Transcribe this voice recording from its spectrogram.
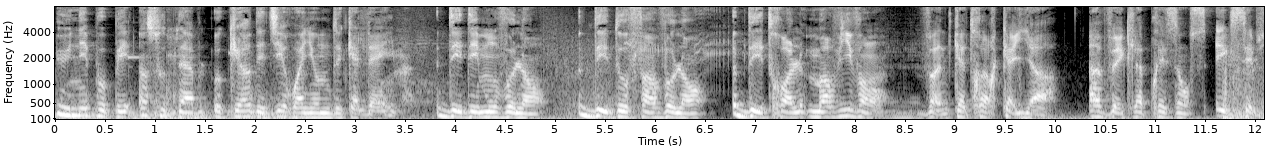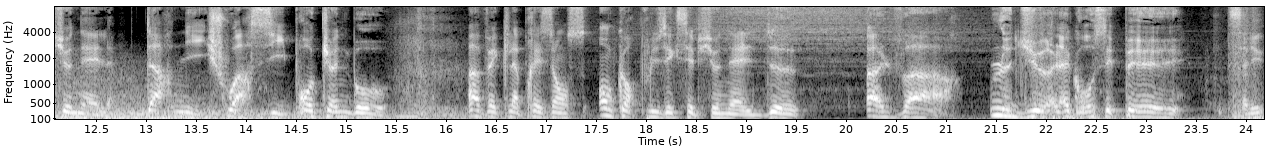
une épopée insoutenable au cœur des dix royaumes de Kaldheim. Des démons volants, des dauphins volants, des trolls morts-vivants. 24 heures Kaya, avec la présence exceptionnelle d'Arnie Schwarzy Brokenbow. Avec la présence encore plus exceptionnelle de Alvar, le dieu à la grosse épée. Salut.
